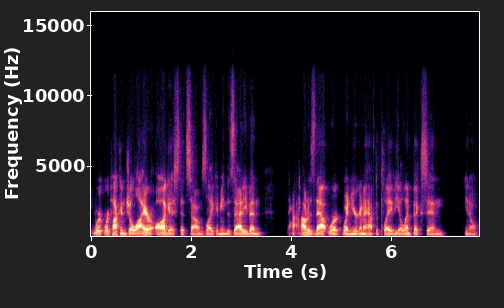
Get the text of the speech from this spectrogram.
we're we're talking July or August. It sounds like. I mean, does that even how does that work when you're going to have to play the Olympics in you know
